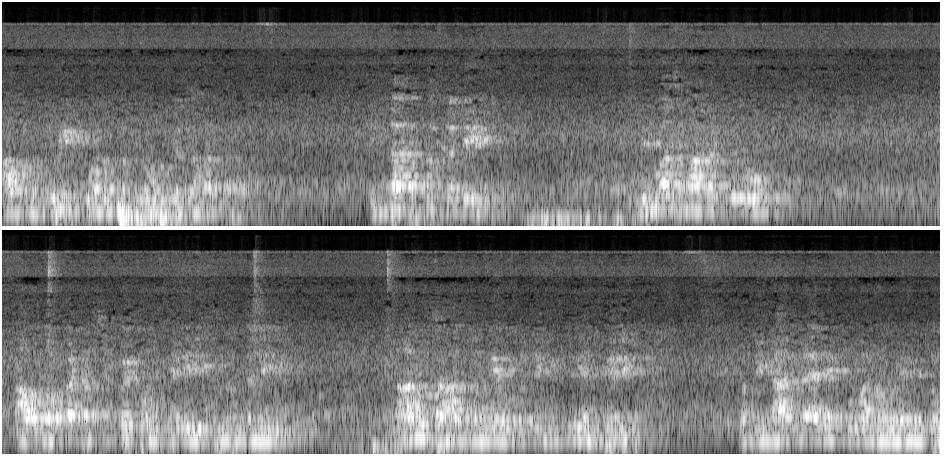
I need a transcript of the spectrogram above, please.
ಆ ಒಂದು ಗುರಿ ಇಟ್ಕೊಂಡು ಪ್ರತಿಯೊಬ್ಬರು ಕೆಲಸ ಮಾಡ್ತಾರೆ. ಇಂಥ ಸಂದರ್ಭದಲ್ಲಿ ನಿಮ್ಮ ಸಮಾಜಕ್ಕೂ ಆ ಒಂದು ಅವಕಾಶ ಸಿಗಬೇಕು ಅಂತ ಹೇಳಿ ಈ ಸಂದರ್ಭದಲ್ಲಿ ನಾನು ಸಹ ತಂದೆ ಅವ್ರ ಜೊತೆಗೆ ಇರ್ತೀನಿ ಅಂತ ಹೇಳಿ ಮತ್ತೆ ಈಗಾಗಲೇ ಅನಿಲ್ ಕುಮಾರ್ ಅವರು ಹೇಳಿದ್ದು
